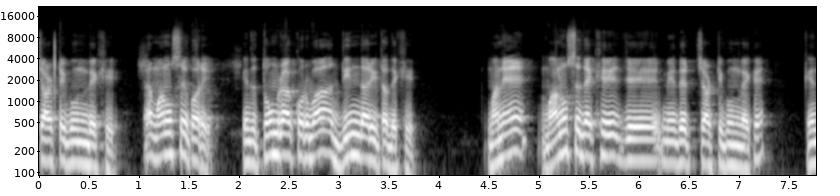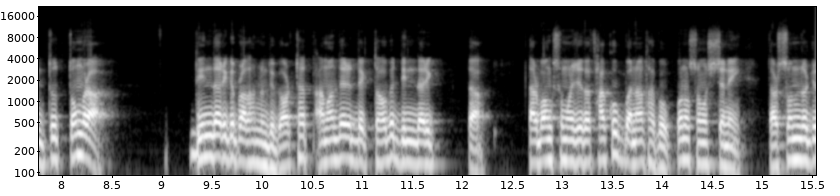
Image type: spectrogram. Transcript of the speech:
চারটি গুণ দেখে। হ্যাঁ মানুষে করে, কিন্তু তোমরা করবা দিনদারিতা দেখে। মানে মানুষে দেখে যে মেয়েদের চারটি গুণ দেখে, কিন্তু তোমরা দিনদারিকে প্রাধান্য দেবে। অর্থাৎ আমাদের দেখতে হবে দিনদারিতা। তার বংশমর্যাদা থাকুক বা না থাকুক, কোনো সমস্যা নেই। তার সৌন্দর্য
